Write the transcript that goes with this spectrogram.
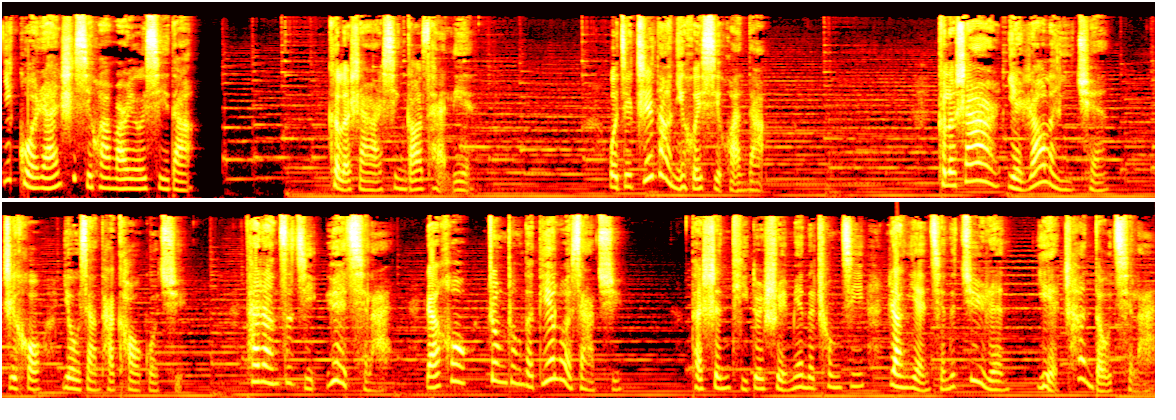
你果然是喜欢玩游戏的，克罗沙尔兴高采烈。我就知道你会喜欢的。克罗沙尔也绕了一圈，之后又向他靠过去。他让自己跃起来，然后重重的跌落下去。他身体对水面的冲击让眼前的巨人也颤抖起来。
